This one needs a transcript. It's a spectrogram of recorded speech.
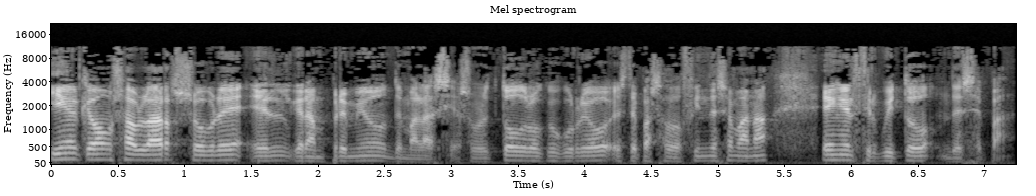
y en el que vamos a hablar sobre el Gran Premio de Malasia, sobre todo lo que ocurrió este pasado fin de semana en el circuito de Sepang.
